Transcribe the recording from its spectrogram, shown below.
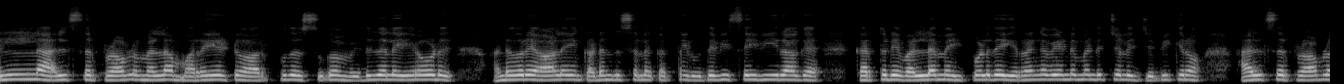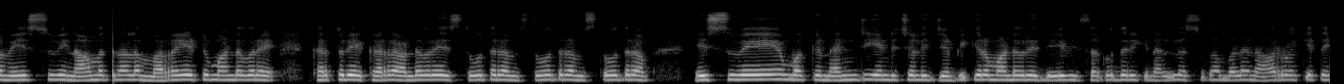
எல்லா அல்சர் ப்ராப்ளம் எல்லாம் மறையட்டும். அற்புத சுகம் விடுதலையோடு அண்டவரே ஆலயம் கடந்து செல்ல கர்த்தர் உதவி செய்வீராக. கர்த்துடைய வல்லமை இப்பொழுதே இறங்க வேண்டும் என்று சொல்லி ஜெபிக்கிறோம். அல்சர் ப்ராப்ளம் இயேசுவி நாமத்தினால மறையட்டும் ஆண்டவரே. கர்த்துடைய கர ஆண்டவரே ஸ்தோத்திரம் ஸ்தோத்திரம் ஸ்தோத்திரம். இயேசுவே உமக்கு நன்றி என்று சொல்லி ஜெபிக்கிற மாண்டவரே தேவி சகோதரிக்கு நல்ல சுகம் பலன் ஆரோக்கியத்தை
